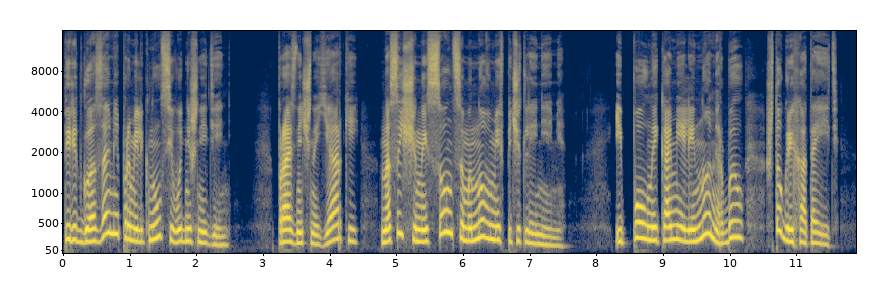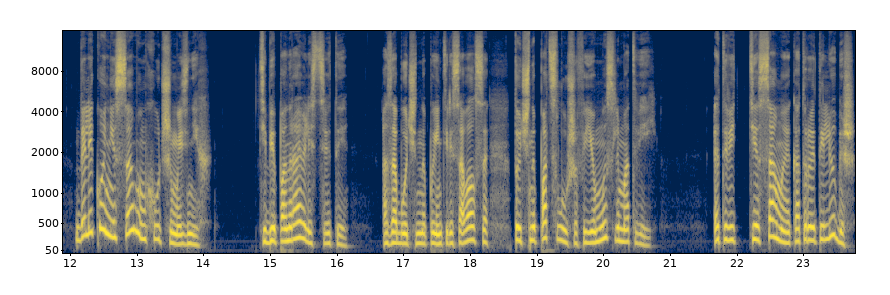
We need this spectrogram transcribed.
Перед глазами промелькнул сегодняшний день. Празднично яркий, насыщенный солнцем и новыми впечатлениями. И полный камелий номер был, что греха таить, далеко не самым худшим из них. «Тебе понравились цветы?» — озабоченно поинтересовался, точно подслушав ее мысли Матвей. Это ведь те самые, которые ты любишь?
